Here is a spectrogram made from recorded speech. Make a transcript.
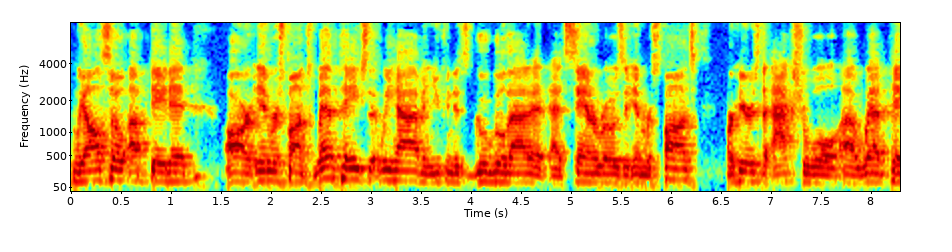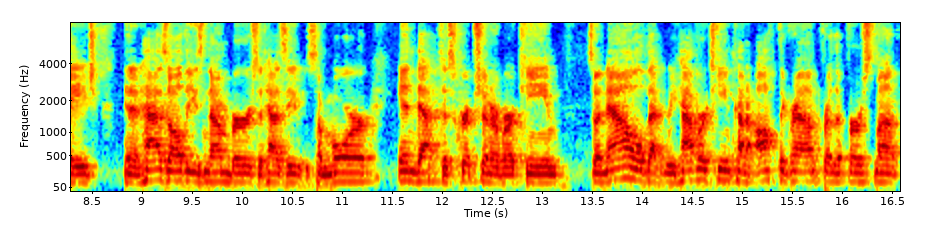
We also updated our in response webpage that we have, and you can just Google that at, at Santa Rosa in response or here's the actual uh, web page and it has all these numbers it has some more in-depth description of our team so now that we have our team kind of off the ground for the first month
